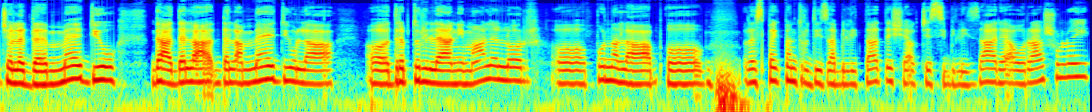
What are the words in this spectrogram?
cele de mediu, da, de la, de la mediu la uh, drepturile animalelor uh, până la uh, respect pentru dizabilitate și accesibilizarea orașului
